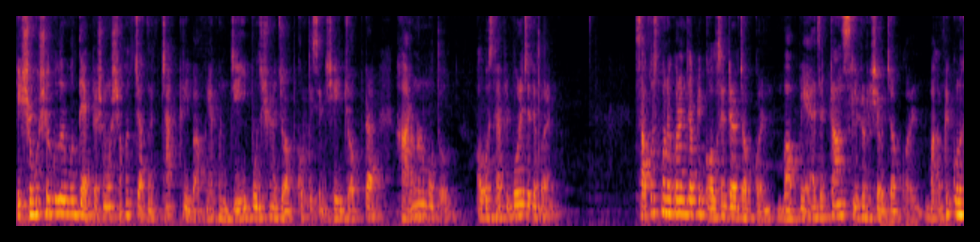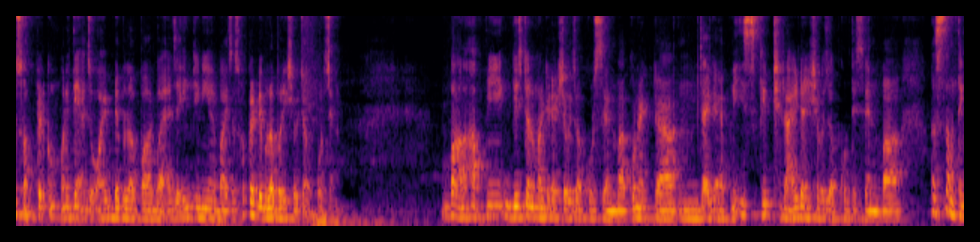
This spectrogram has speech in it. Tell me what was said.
এই সমস্যাগুলোর মধ্যে একটা সমস্যা হচ্ছে আপনার চাকরি বা আপনি এখন যেই পজিশনে জব করতেছেন, সেই জবটা হারানোর মতো অবস্থায় আপনি পড়ে যেতে পারেন। সাপোজ মনে করেন যে আপনি কল সেন্টারে জব করেন বা আপনি অ্যাজ এ ট্রান্সলেটর হিসেবে জব করেন বা আপনি কোনো সফটওয়্যার কোম্পানিতে অ্যাজ এ ওয়েব ডেভেলপার বা অ্যাজ এ ইঞ্জিনিয়ার বা অ্যাজ এ সফটওয়্যার ডেভেলপার হিসেবে জব করছেন বা আপনি ডিজিটাল মার্কেটার হিসেবে জব করছেন বা কোনো একটা জায়গায় আপনি স্ক্রিপ্ট রাইটার হিসেবে জব করতেছেন বা সামথিং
